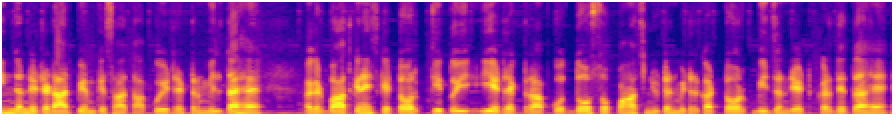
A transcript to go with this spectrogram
इंजन रेटेड आरपीएम के साथ आपको ये ट्रैक्टर मिलता है। अगर बात करें इसके टॉर्क की तो ये ट्रैक्टर आपको 205 न्यूटन मीटर का टॉर्क भी जनरेट कर देता है।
